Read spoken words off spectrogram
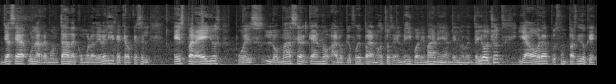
ya sea una remontada como la de Bélgica, creo que es el es para ellos pues lo más cercano a lo que fue para nosotros el México-Alemania del 98 y ahora pues un partido que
